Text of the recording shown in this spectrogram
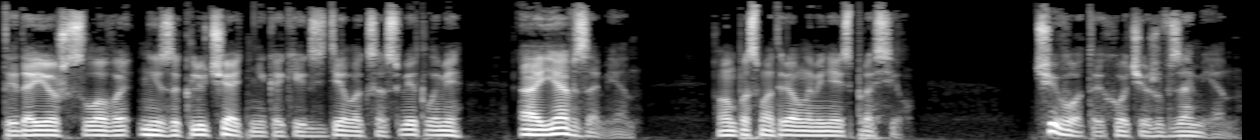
Ты даешь слово не заключать никаких сделок со светлыми, а я взамен. Он посмотрел на меня и спросил. Чего ты хочешь взамен?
